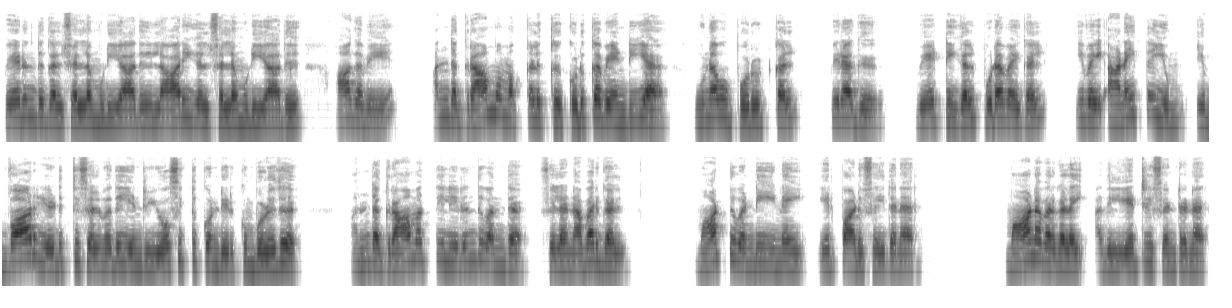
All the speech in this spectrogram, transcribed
பேருந்துகள் செல்ல முடியாது லாரிகள் செல்ல முடியாது. ஆகவே அந்த கிராம மக்களுக்கு கொடுக்க வேண்டிய உணவுப் பொருட்கள் பிறகு வேட்டிகள் புடவைகள் இவை அனைத்தையும் எவ்வாறு எடுத்து செல்வது என்று யோசித்து கொண்டிருக்கும் பொழுது அந்த கிராமத்திலிருந்து வந்த சில நபர்கள் மாட்டு வண்டியினை ஏற்பாடு செய்தனர். மாணவர்களை அதில் ஏற்றி சென்றனர்.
